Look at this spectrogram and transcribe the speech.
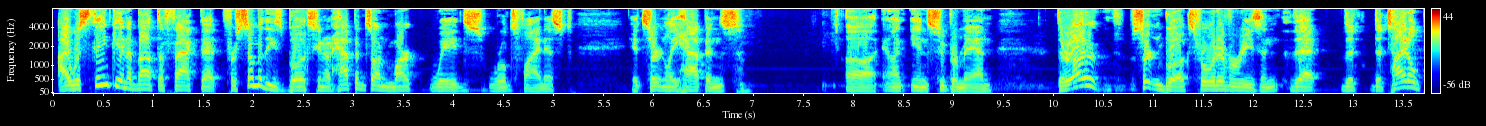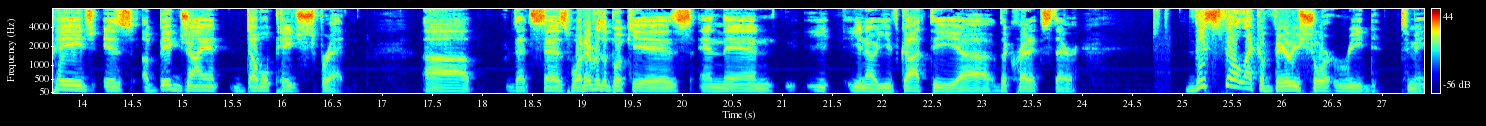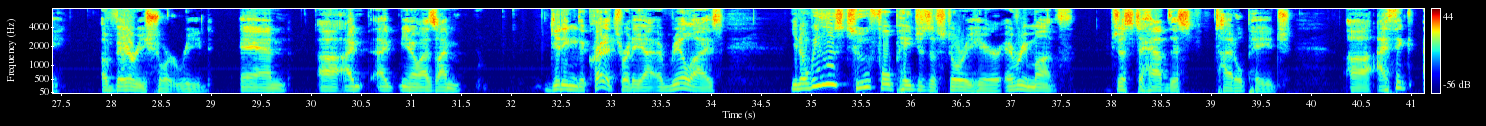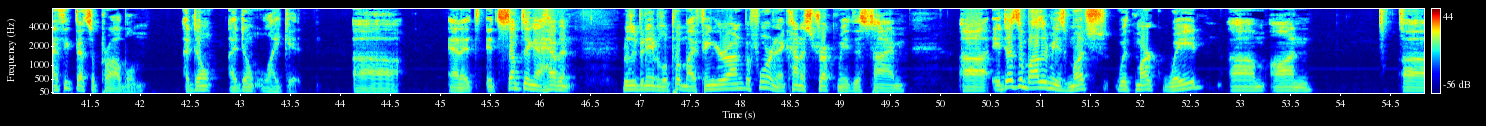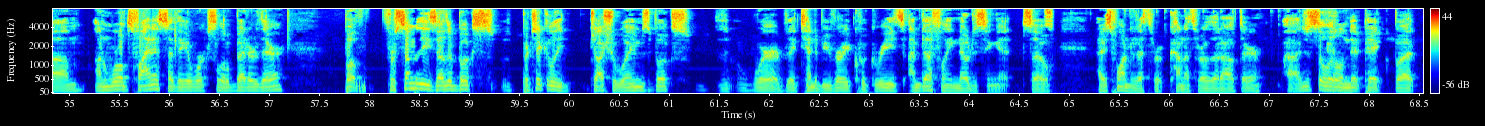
I was thinking about the fact that for some of these books, you know, it happens on Mark Waid's World's Finest. It certainly happens uh, in Superman there are certain books for whatever reason that the, the title page is a big giant double page spread uh, that says whatever the book is and then you, you know you've got the uh, the credits there. This felt like a very short read to me a very short read. And uh, I, I you know as i'm getting the credits ready i realize you know we lose two full pages of story here every month just to have this title page uh, I think I think that's a problem. I don't I don't like it, uh, and it's it's something I haven't really been able to put my finger on before, and it kind of struck me this time. Uh, it doesn't bother me as much with Mark Waid um, on um, on World's Finest. I think it works a little better there. But for some of these other books, particularly Joshua Williams books, where they tend to be very quick reads, I'm definitely noticing it. So I just wanted to th- kind of throw that out there. Uh, just a little nitpick, but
